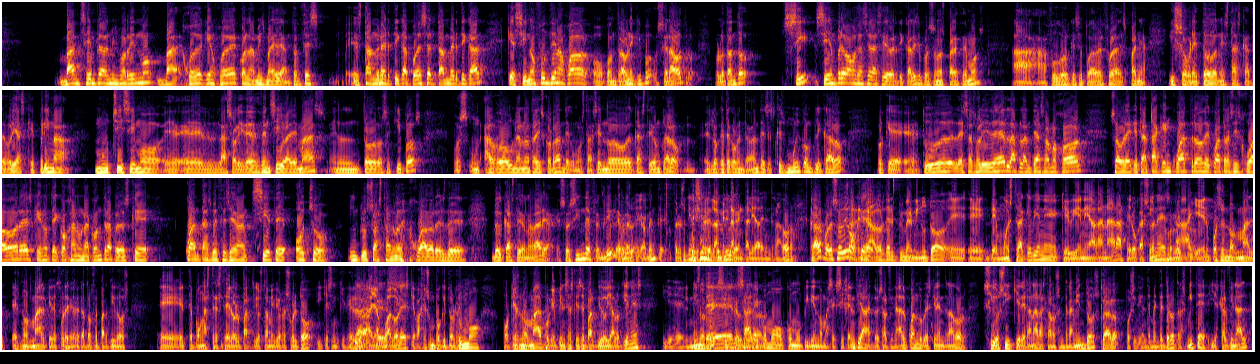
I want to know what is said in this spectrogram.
van siempre al mismo ritmo, va, juegue quien juegue con la misma idea. Entonces, es tan vertical, puede ser tan vertical que si no funciona un jugador o contra un equipo, será otro. Por lo tanto, sí, siempre vamos a ser así de verticales y por eso nos parecemos a, a fútbol que se pueda ver fuera de España. Y sobre todo en estas categorías que prima muchísimo eh, el- la solidez defensiva y demás en todos los equipos, pues un- algo, una nota discordante como está siendo el Castellón, claro, es lo que te comentaba antes, es que es muy complicado porque eh, tú esa solidez la planteas a lo mejor sobre que te ataquen cuatro de cuatro a seis jugadores, que no te cojan una contra, pero es que cuántas veces llegan siete, ocho, incluso hasta nueve jugadores de, del Castellón al área. Eso es indefendible Pero, prácticamente. eh, pero eso tiene es que ser la, la mentalidad del entrenador. Claro, por eso digo O sea, el que entrenador del primer minuto eh, eh, demuestra que viene, que viene a ganar, a hacer ocasiones. Correcto. Ayer, pues es normal, es normal que después Sí. de tener 14 partidos eh, te pongas 3-0, el partido está medio resuelto y que sin querer haya jugadores que bajes un poquito el ritmo, porque es normal, porque piensas que ese partido ya lo tienes y el no mister el sale como, como pidiendo más exigencia. Entonces, al final, cuando ves que el entrenador sí o sí quiere ganar hasta los entrenamientos, Claro. pues evidentemente te lo transmite. Y es que al final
